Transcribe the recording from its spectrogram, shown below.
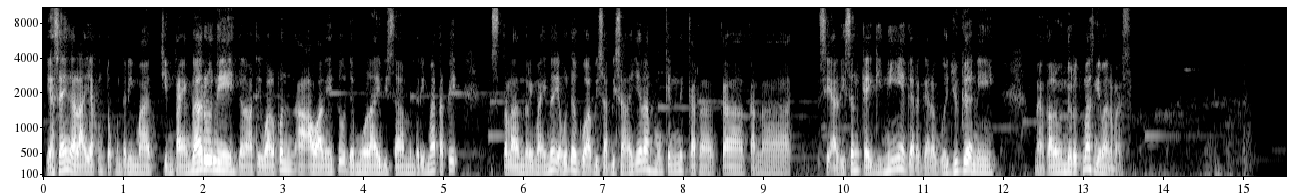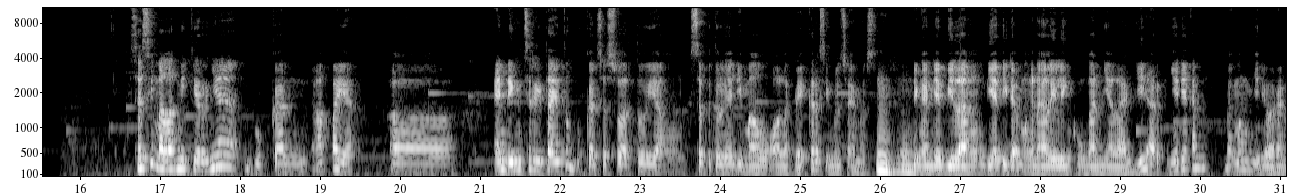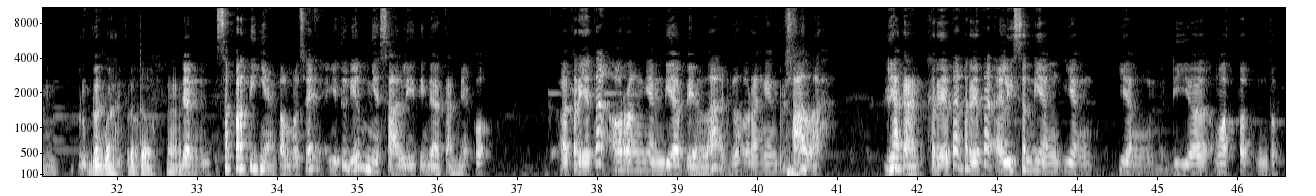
ya saya nggak layak untuk menerima cinta yang baru nih. Dalam arti walaupun uh, awalnya itu udah mulai bisa menerima tapi setelah menerima ini ya udah gue bisa-bisa aja lah mungkin ini karena karena si Alison kayak gini ya gara-gara gue juga nih. Nah kalau menurut Mas gimana Mas? Saya sih malah mikirnya bukan apa ya uh, ending cerita itu bukan sesuatu yang sebetulnya dimau oleh Baker sih menurut saya mas. Mm hmm. Dengan dia bilang dia tidak mengenali lingkungannya lagi, artinya dia kan memang menjadi orang yang berubah, berubah gitu betul. Hmm. Dan sepertinya kalau menurut saya itu dia menyesali tindakannya kok. Uh, ternyata orang yang dia bela adalah orang yang bersalah. Iya kan? Ternyata ternyata Ellison yang yang yang dia ngotot untuk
